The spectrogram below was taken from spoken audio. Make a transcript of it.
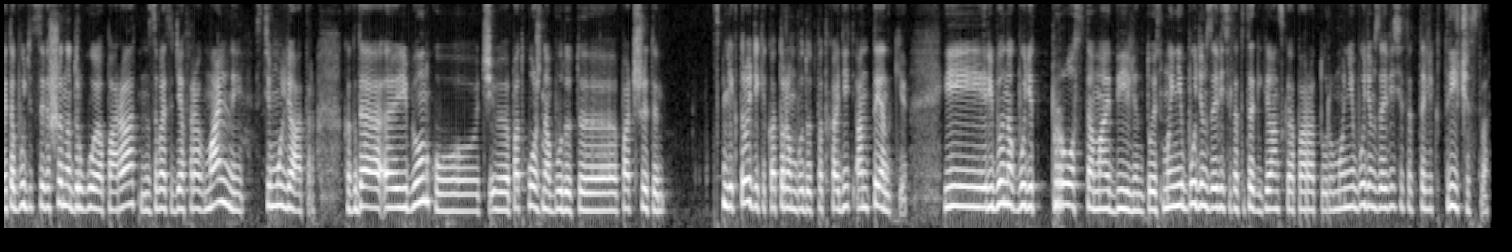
Это будет совершенно другой аппарат, называется диафрагмальный стимулятор. Когда э, ребенку э, подкожно будут э, подшиты электродики, к которым будут подходить антенки. И ребенок будет просто мобилен. То есть мы не будем зависеть от этой гигантской аппаратуры, мы не будем зависеть от электричества.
